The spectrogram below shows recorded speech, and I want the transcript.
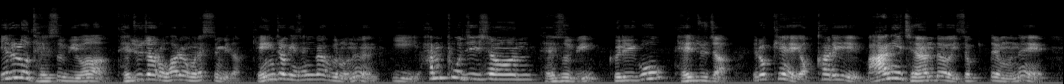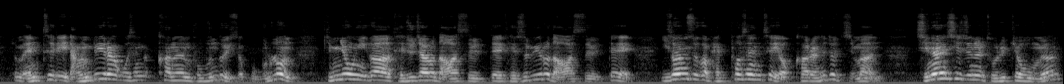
1루 대수비와 대주자로 활용을 했습니다. 개인적인 생각으로는 이 한 포지션 대수비 그리고 대주자 이렇게 역할이 많이 제한되어 있었기 때문에 좀 엔트리 낭비라고 생각하는 부분도 있었고 물론 김용희가 대주자로 나왔을 때 대수비로 나왔을 때 이 선수가 100%의 역할을 해줬지만 지난 시즌을 돌이켜 보면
